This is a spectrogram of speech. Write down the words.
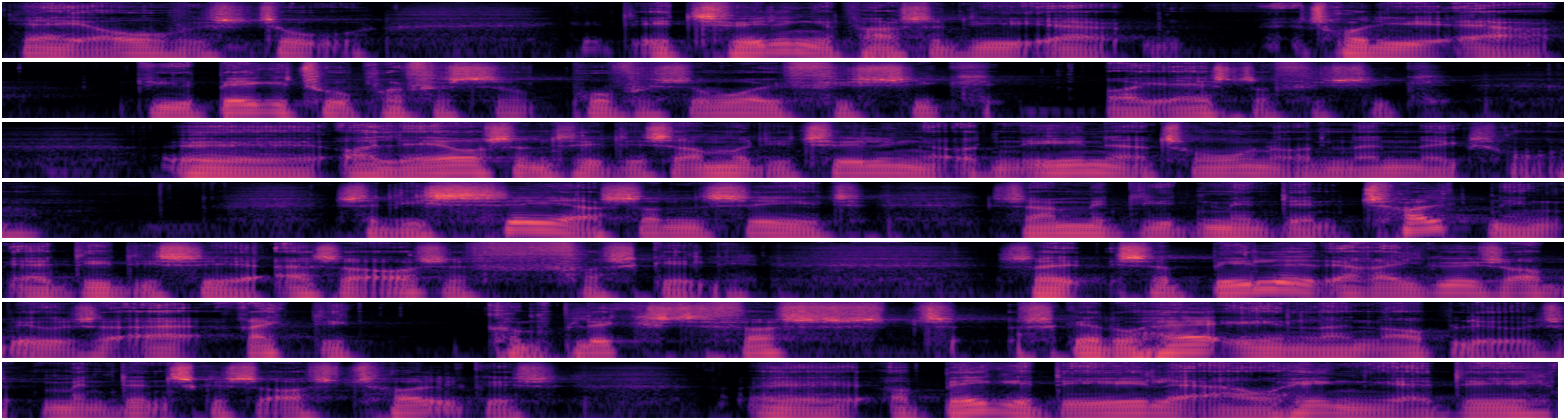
her i Aarhus, to, et, et tvillingepar, som de er, jeg tror, de er vi er begge to professor, professorer i fysik og i astrofysik, øh, og laver sådan set det samme med de tvillinger, og den ene er troende, og den anden er ikke troende. Så de ser sådan set sammen med, de, men den tolkning af det, de ser, er så også forskellig. Så, så billedet af religiøs oplevelse er rigtig komplekst. Først skal du have en eller anden oplevelse, men den skal så også tolkes. Øh, og begge dele er afhængige af det,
